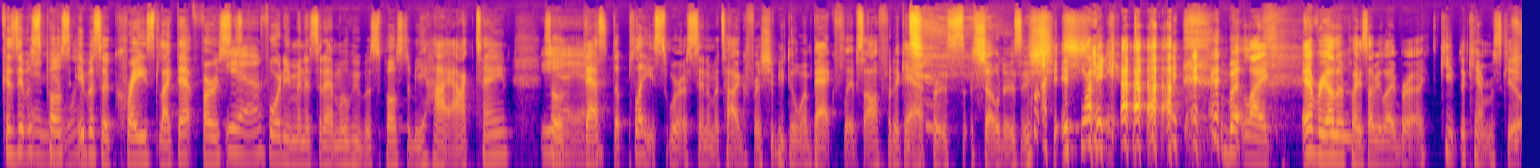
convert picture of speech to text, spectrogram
because it was supposed it was a crazy like that first Yeah. 40 minutes of that movie was supposed to be high octane so yeah, yeah. that's the place where a cinematographer should be doing backflips off of the gaffer's shoulders and Like, shit like but like every other place i'd be like bro keep the camera skill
